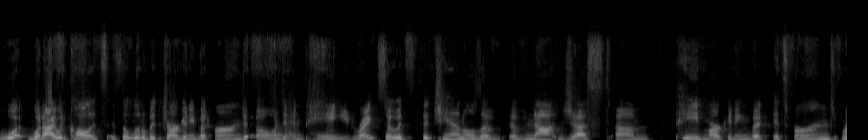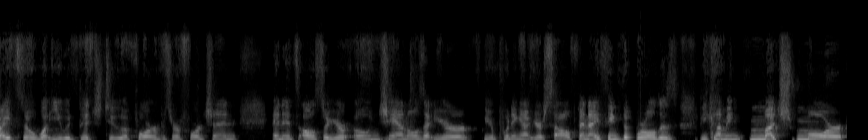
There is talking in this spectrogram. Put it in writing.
what what I would call it's it's a little bit jargony, but earned, owned, and paid, right? So it's the channels of of not just um, paid marketing, but it's earned, right? So what you would pitch to a Forbes or Fortune, and it's also your own channels that you're you're putting out yourself. And I think the world is becoming much more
